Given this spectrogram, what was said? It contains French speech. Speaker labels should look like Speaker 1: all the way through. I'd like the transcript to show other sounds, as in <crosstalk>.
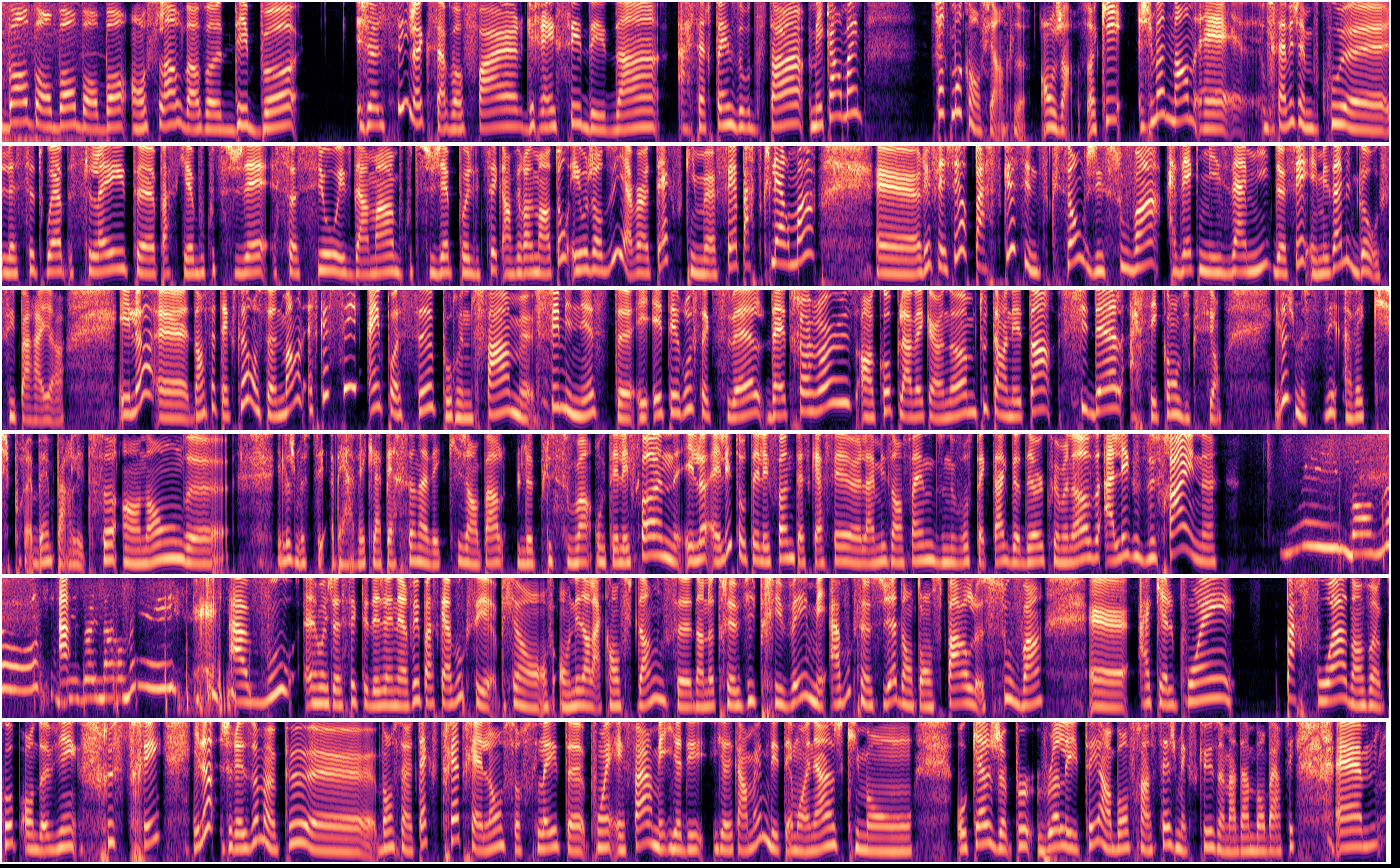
Speaker 1: Bon, bon, bon, bon, bon, on se lance dans un débat. Je le sais là que ça va faire grincer des dents à certains auditeurs, mais quand même, Faites-moi confiance, là. On jase, OK? Je me demande, euh, vous savez, j'aime beaucoup euh, le site web Slate euh, parce qu'il y a beaucoup de sujets sociaux, évidemment, beaucoup de sujets politiques, environnementaux. Et aujourd'hui, il y avait un texte qui me fait particulièrement réfléchir parce que c'est une discussion que j'ai souvent avec mes amis de fait et mes amis de gauche aussi, par ailleurs. Et là, dans ce texte-là, on se demande, est-ce que c'est impossible pour une femme féministe et hétérosexuelle d'être heureuse en couple avec un homme tout en étant fidèle à ses convictions. Et là, je me suis dit, avec qui je pourrais bien parler de ça en ondes? Euh, et là, je me suis dit, eh bien, avec la personne avec qui j'en parle le plus souvent au téléphone. Et là, elle est au téléphone parce qu'elle fait euh, la mise en scène du nouveau spectacle de Dare Criminals. Alex Dufresne.
Speaker 2: Oui, bonjour, je suis ah. déjà énervée. <laughs>
Speaker 1: À vous, euh, oui, je sais que tu es déjà énervée parce qu'avoue que c'est. Puis là, on, on, est dans la confidence, dans notre vie privée, mais avoue que c'est un sujet dont on se parle souvent. Euh, à quel point parfois dans un couple, on devient frustré. Et là, je résume un peu. Euh, bon, c'est un texte très très long sur slate.fr, mais il y a des, il y a quand même des témoignages qui m'ont, auxquels je peux relater en bon français. Je m'excuse, Madame Bombardier. Euh,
